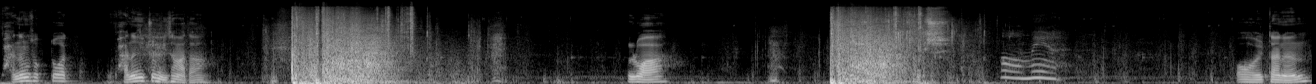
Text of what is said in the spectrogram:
반응 속도가 반응이 좀 이상하다. 일로 와. 그렇지. Oh man. 어 일단은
